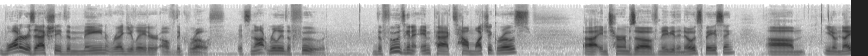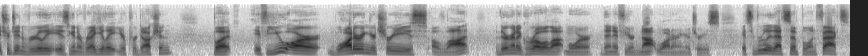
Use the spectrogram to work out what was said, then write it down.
water is actually the main regulator of the growth. It's not really the food. The food's gonna impact how much it grows uh, in terms of maybe the node spacing. Um, you know, nitrogen really is gonna regulate your production, but if you are watering your trees a lot, they're gonna grow a lot more than if you're not watering your trees. It's really that simple. In fact,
